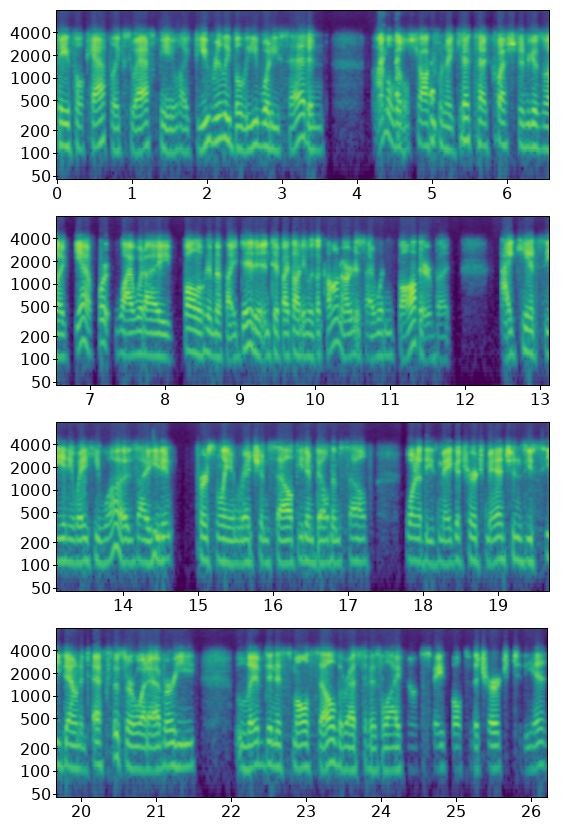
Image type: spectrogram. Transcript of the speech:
faithful Catholics who ask me, like, do you really believe what he said? And I'm a little shocked when I get that question because, like, yeah, why would I follow him if I didn't? If I thought he was a con artist, I wouldn't bother. But I can't see any way he was. I, he didn't personally enrich himself. He didn't build himself one of these mega church mansions you see down in Texas or whatever. He lived in his small cell the rest of his life and was faithful to the church to the end.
